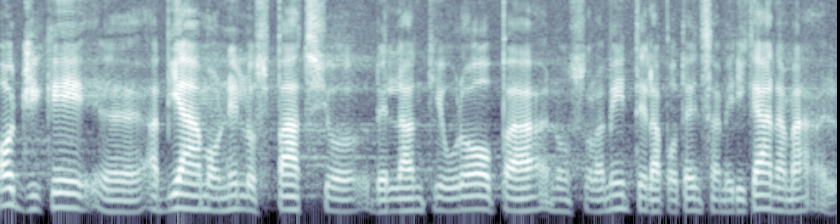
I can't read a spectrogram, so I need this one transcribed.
Oggi che eh, abbiamo nello spazio dell'anti-Europa non solamente la potenza americana, ma eh,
